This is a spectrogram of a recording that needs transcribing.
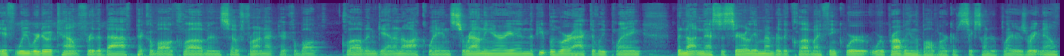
if we were to account for the Bath Pickleball Club and South Frontenac Pickleball Club and Gananoque and surrounding area and the people who are actively playing but not necessarily a member of the club, I think we're we're probably in the ballpark of 600 players right now.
